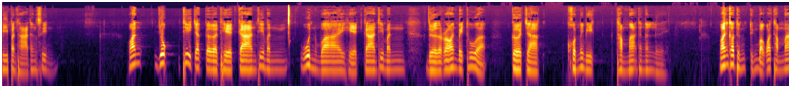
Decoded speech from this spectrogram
มีปัญหาทั้งสิ้นวันยุคที่จะเกิดเหตุการณ์ที่มันวุ่นวายเหตุการณ์ที่มันเดือดร้อนไปทั่ว เกิดจากคนไม่มีธรรมะทั้งนั้นเลยวันเขาถึงถึงบอกว่าธรรมะ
